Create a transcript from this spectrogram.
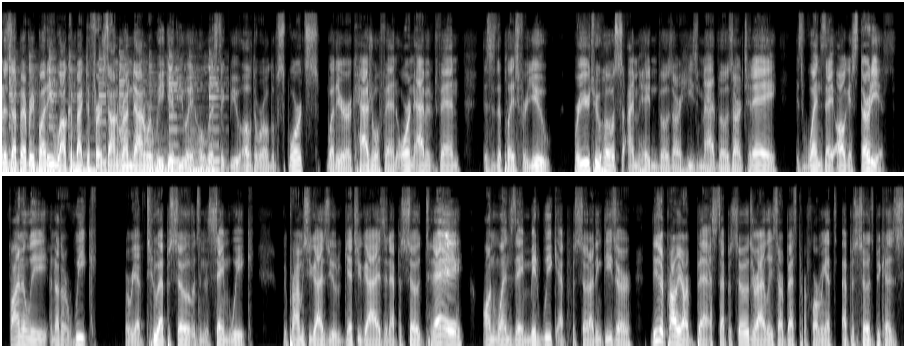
What is up, everybody? Welcome back to First Down Rundown, where we give you a holistic view of the world of sports. Whether you're a casual fan or an avid fan, this is the place for you. We're your two hosts. I'm Hayden Vozar. He's Matt Vozar. Today is Wednesday, August 30th. Finally, another week where we have two episodes in the same week. We promise you guys we'll get you guys an episode today on Wednesday, midweek episode. I think these are these are probably our best episodes, or at least our best performing episodes, because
